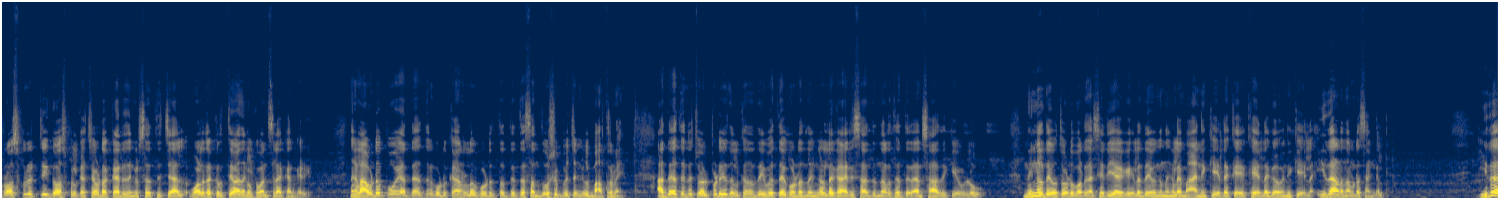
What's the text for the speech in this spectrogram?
പ്രോസ്പെറിറ്റി ഗോസ്പൽ കച്ചവടക്കാർ നിങ്ങൾ ശ്രദ്ധിച്ചാൽ വളരെ കൃത്യമായി നിങ്ങൾക്ക് മനസ്സിലാക്കാൻ കഴിയും. നിങ്ങൾ അവിടെ പോയി അദ്ദേഹത്തിന് കൊടുക്കാനുള്ളത് കൊടുത്ത് അദ്ദേഹത്തെ സന്തോഷിപ്പിച്ചെങ്കിൽ മാത്രമേ അദ്ദേഹത്തിന്റെ ചൊൽപ്പടിയിൽ നിൽക്കുന്ന ദൈവത്തെ കൊണ്ട് നിങ്ങളുടെ കാര്യസാധ്യം നടത്തി തരാൻ സാധിക്കുകയുള്ളൂ. നിങ്ങൾ ദൈവത്തോട് പറഞ്ഞാൽ ശരിയാകുകയില്ല ദൈവം നിങ്ങളെ മാനിക്കുകയില്ല കേൾക്കുകയില്ല ഗവനിക്കുകയില്ല ഇതാണ് നമ്മുടെ സങ്കല്പം. ഇത്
